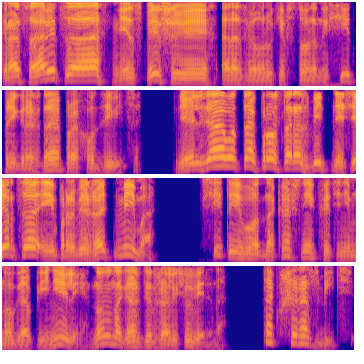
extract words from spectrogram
«Красавица, не спеши!» — развел руки в стороны Сид, преграждая проход девицы. «Нельзя вот так просто разбить мне сердце и пробежать мимо!» Сид и его однокашник, хоть и немного опьянели, но на ногах держались уверенно. Так уж и разбить.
